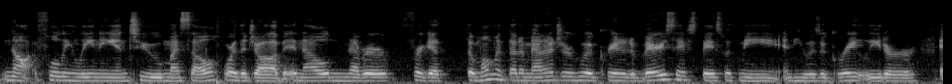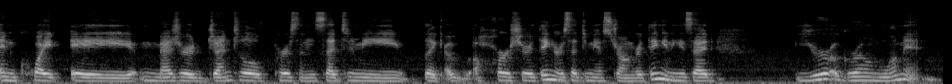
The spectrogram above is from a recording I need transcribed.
not fully leaning into myself or the job and i'll never forget the moment that a manager who had created a very safe space with me and he was a great leader and quite a measured gentle person said to me like a, a harsher thing or said to me a stronger thing and he said you're a grown woman.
